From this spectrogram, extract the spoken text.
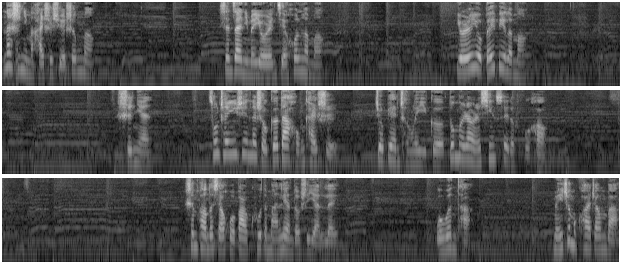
那时你们还是学生吗？现在你们有人结婚了吗？有人有 baby 了吗？十年，从陈奕迅那首歌大红开始，就变成了一个多么让人心碎的符号。”身旁的小伙伴哭得满脸都是眼泪。我问他：“没这么夸张吧？”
